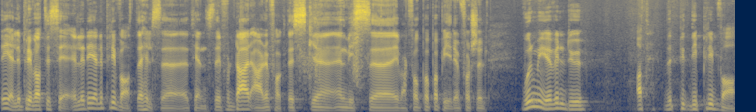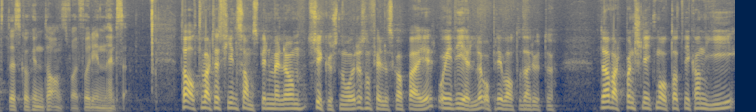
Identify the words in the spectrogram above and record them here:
Det gjelder, det gjelder private helsetjenester. For der er det faktisk eh, en viss, eh, i hvert fall på papiret, forskjell. Hvor mye vil du at de private skal kunne ta ansvar for innen helse? Det har alltid vært et fint samspill mellom sykehusene våre, som fellesskapet eier, og ideelle og private der ute. Det har vært på en slik måte at vi kan gi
